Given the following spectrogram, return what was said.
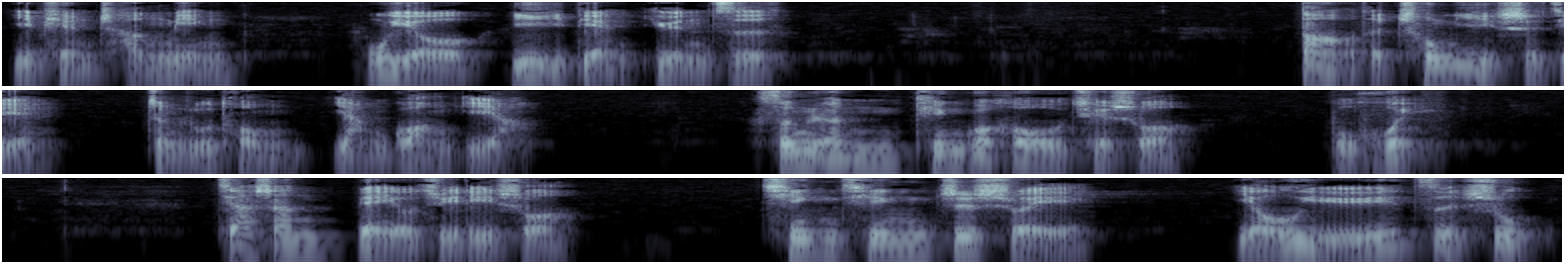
一片澄明，无有一点云姿。道的充溢世界，正如同阳光一样。”僧人听过后却说。不会。嘉山便有举例说：“清清之水，游鱼自述。”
